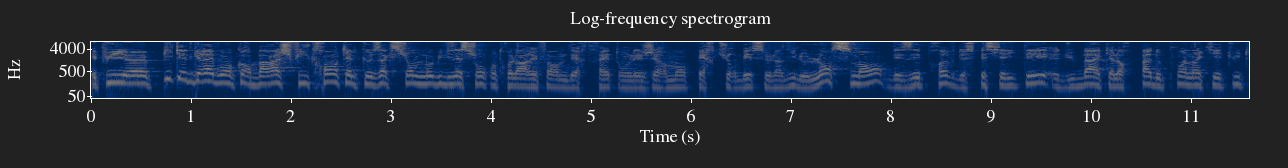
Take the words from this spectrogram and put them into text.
Et puis, euh, piquet de grève ou encore barrage filtrant, quelques actions de mobilisation contre la réforme des retraites ont légèrement perturbé ce lundi le lancement des épreuves de spécialité du bac. Alors, pas de point d'inquiétude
